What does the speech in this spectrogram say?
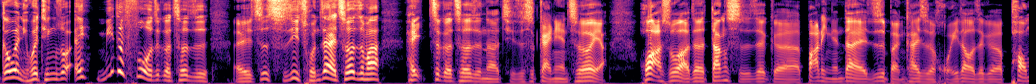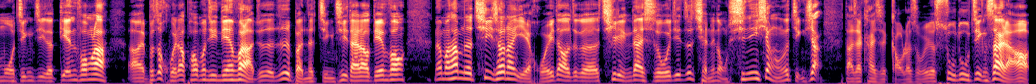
各位，你会听说，哎，Midfour 这个车子，哎，是实际存在的车子吗？嘿，这个车子呢，其实是概念车呀。话说啊，在当时这个八零年代，日本开始回到这个泡沫经济的巅峰了啊，不是回到泡沫经济巅峰了，就是日本的景气达到巅峰。那么他们的汽车呢，也回到这个七零代石油危机之前那种欣欣向荣的景象，大家开始搞了所谓的速度竞赛了啊。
